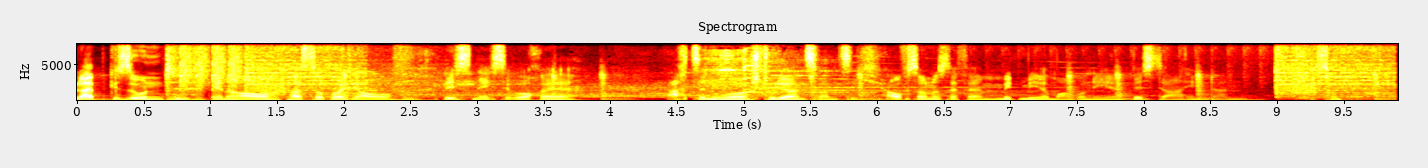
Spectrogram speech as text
Bleibt gesund, genau, passt auf euch auf. Bis nächste Woche, 18 Uhr, Studio 20 auf Sonus FM mit mir, Marco Bis dahin dann. Tschüss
